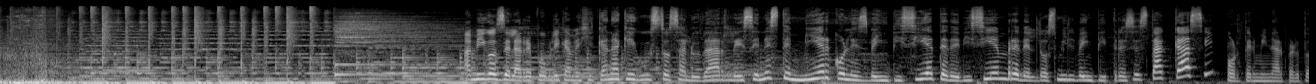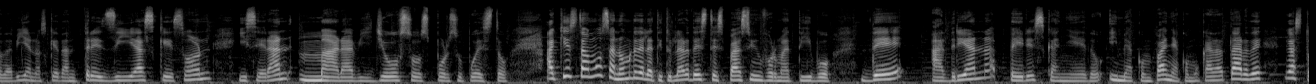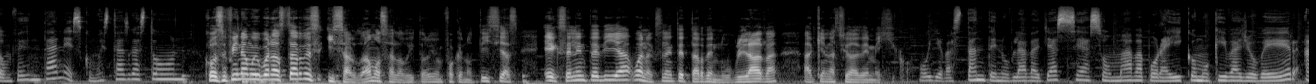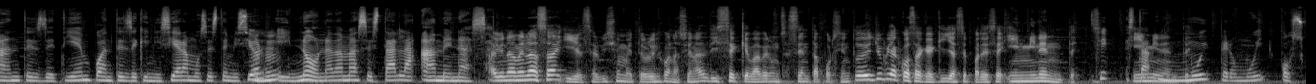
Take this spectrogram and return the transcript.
Amigos de la República Mexicana, qué gusto saludarles en este miércoles 27 de diciembre del 2023. Está casi por terminar, pero todavía nos quedan tres días que son y serán maravillosos, por supuesto. Aquí estamos a nombre de la titular de este espacio informativo de Adriana Pérez Cañedo y me acompaña como cada tarde Gastón Fentanes. ¿Cómo estás, Gastón? Josefina, muy buenas tardes y saludamos al auditorio Enfoque Noticias. Excelente día, bueno, excelente tarde nublada aquí en la Ciudad de México. Oye, bastante nublada, ya se asomaba por ahí como que iba a llover antes de tiempo, antes de que iniciáramos esta emisión y no, nada más está la amenaza. Hay una amenaza y el Servicio Meteorológico Nacional dice que va a haber un 60% de lluvia, cosa que aquí ya se parece inminente. Sí, está muy, pero muy oscuro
